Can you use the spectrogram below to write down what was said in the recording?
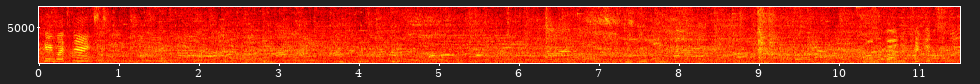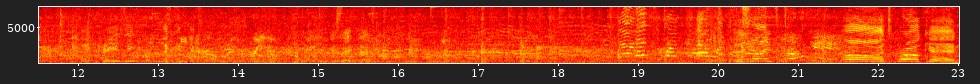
Okay, what's next? Mom finding the tickets like crazy. Where you go? He's right there. This one? Broken. Oh, it's broken.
